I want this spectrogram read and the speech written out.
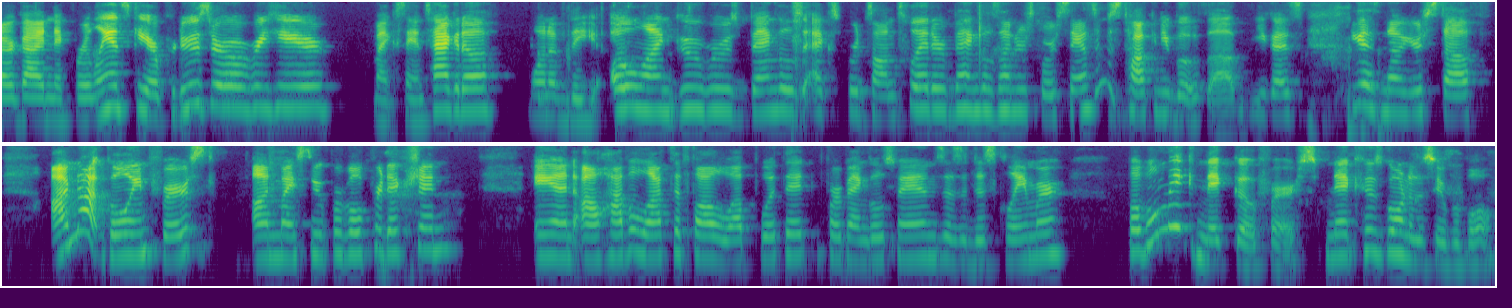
our guy Nick Brlansky, our producer over here Mike Santagata, one of the O line gurus, Bengals experts on Twitter, Bengals underscore Sans. I'm just talking you both up. You guys, you guys know your stuff. I'm not going first on my Super Bowl prediction, and I'll have a lot to follow up with it for Bengals fans as a disclaimer. But we'll make Nick go first. Nick, who's going to the Super Bowl?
